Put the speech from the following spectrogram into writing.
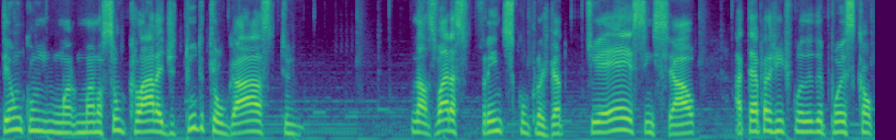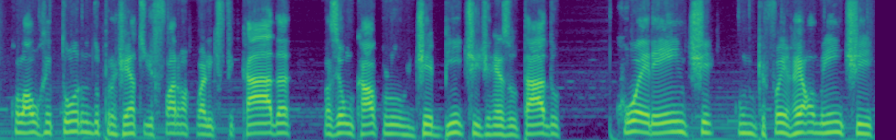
ter um, uma, uma noção clara de tudo que eu gasto nas várias frentes com o projeto é essencial até para a gente poder depois calcular o retorno do projeto de forma qualificada, fazer um cálculo de EBIT, de resultado coerente com o que foi realmente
